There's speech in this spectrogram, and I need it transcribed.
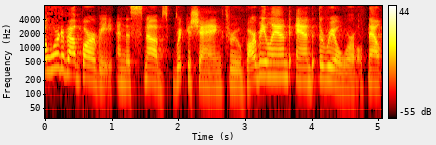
A word about Barbie and the snubs ricocheting through Barbie land and the real world. Now,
